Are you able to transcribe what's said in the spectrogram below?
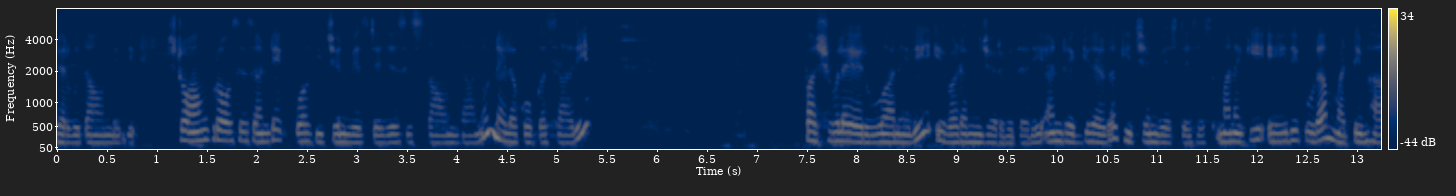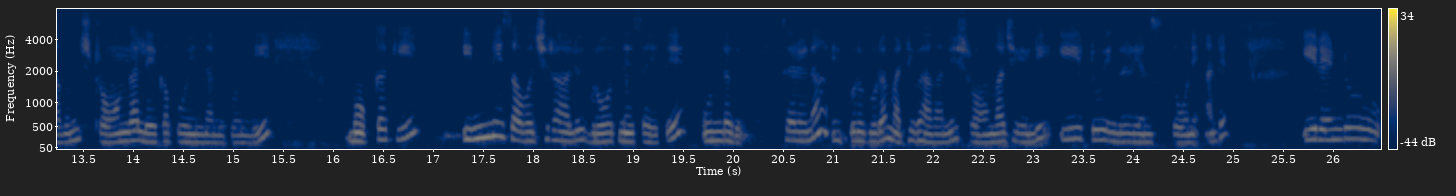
జరుగుతూ ఉండేది స్ట్రాంగ్ ప్రాసెస్ అంటే ఎక్కువ కిచెన్ వేస్టేజెస్ ఇస్తూ ఉంటాను. నెలకు ఒకసారి పశువుల ఎరువు అనేది ఇవ్వడం జరుగుతుంది. అండ్ రెగ్యులర్గా కిచెన్ వేస్టేజెస్. మనకి ఏది కూడా మట్టి భాగం స్ట్రాంగ్గా లేకపోయిందనుకోండి మొక్కకి ఇన్ని సంవత్సరాలు గ్రోత్నెస్ అయితే ఉండదు. సరేనా? ఇప్పుడు కూడా మట్టి భాగాన్ని స్ట్రాంగ్గా చేయండి. ఈ టూ ఇంగ్రీడియంట్స్తోనే అంటే ఈ రెండు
